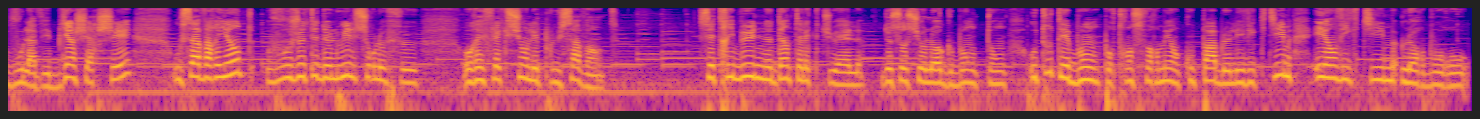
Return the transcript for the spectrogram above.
vous l'avez bien cherché, ou sa variante, vous jetez de l'huile sur le feu, aux réflexions les plus savantes. Ces tribunes d'intellectuels, de sociologues bon ton, où tout est bon pour transformer en coupables les victimes et en victimes leurs bourreaux.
